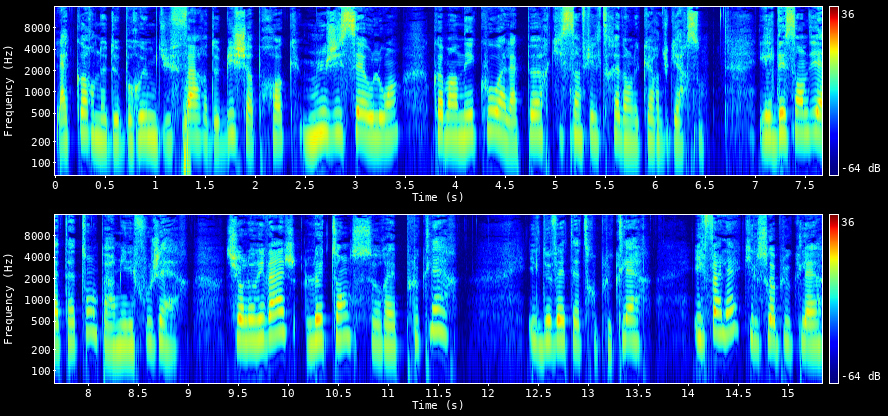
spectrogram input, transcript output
La corne de brume du phare de Bishop Rock mugissait au loin comme un écho à la peur qui s'infiltrait dans le cœur du garçon. Il descendit à tâtons parmi les fougères. Sur le rivage, le temps serait plus clair. Il devait être plus clair. Il fallait qu'il soit plus clair.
